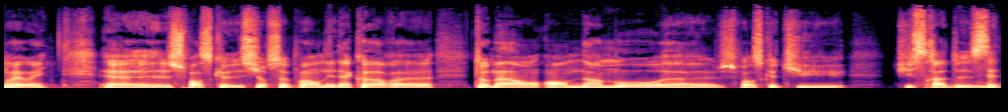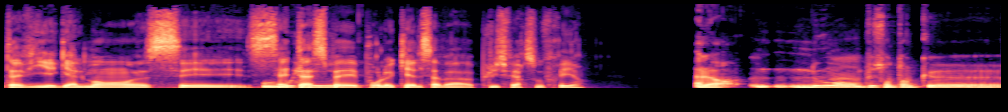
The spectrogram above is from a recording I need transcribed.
Oui, oui. Euh, je pense que sur ce point, on est d'accord. Euh, Thomas, en, un mot, euh, je pense que tu, tu seras de cet avis également. C'est cet aspect pour lequel ça va plus faire souffrir. Alors, nous, en plus, en tant que,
